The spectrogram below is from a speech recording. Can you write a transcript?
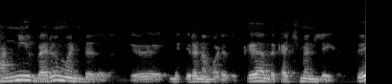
தண்ணீர் வரும் வந்து வந்து இரணமடுவுக்கு அந்த கட்ச்மெண்ட்ல இருந்து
